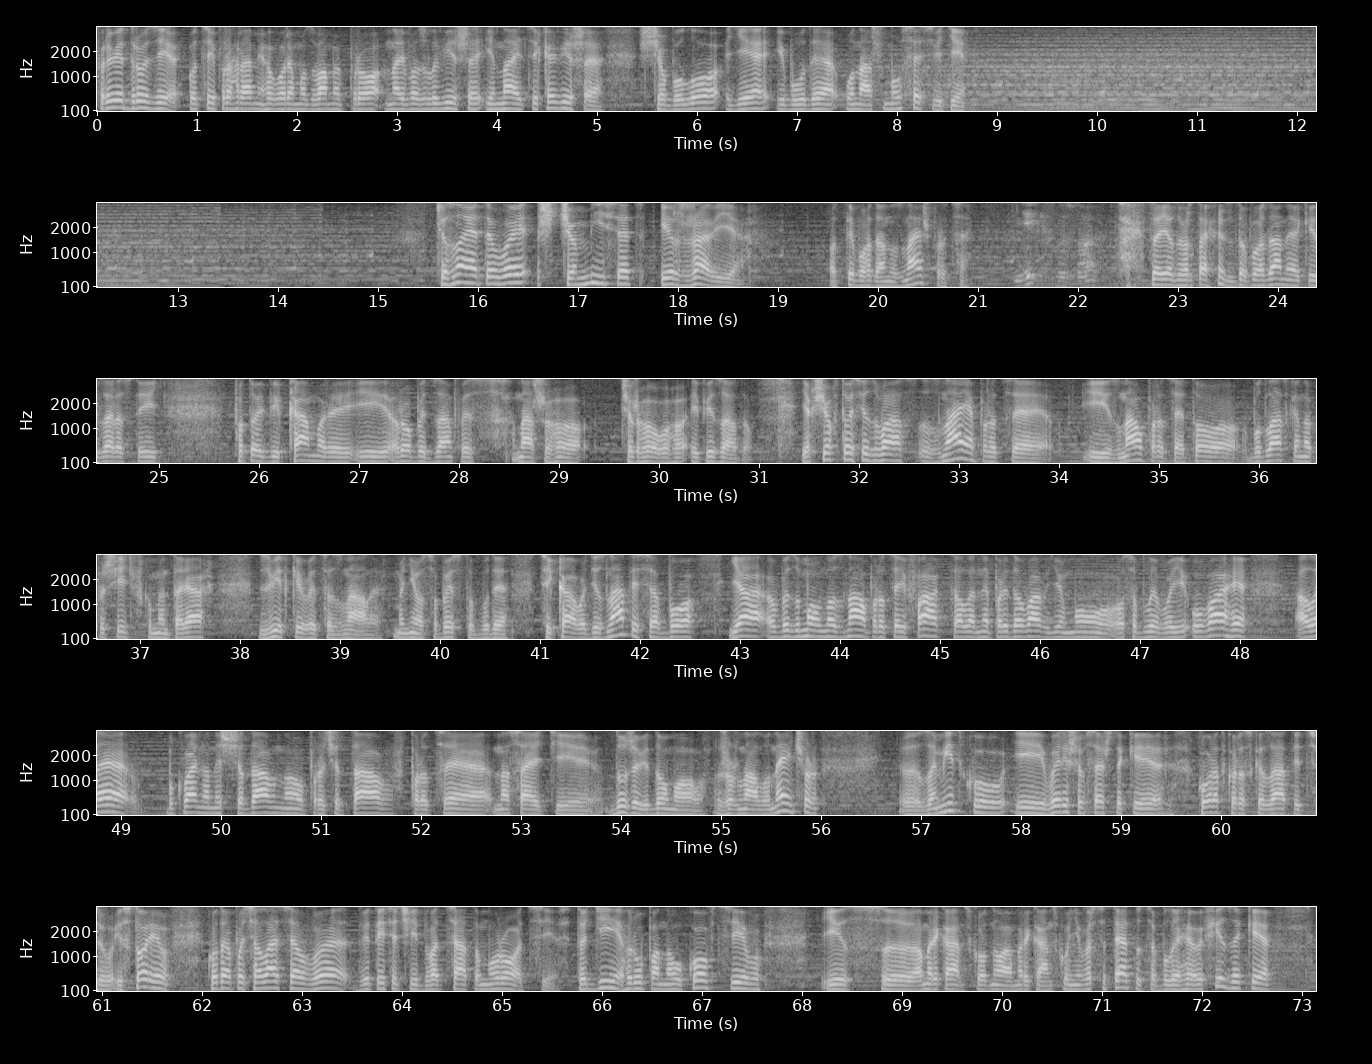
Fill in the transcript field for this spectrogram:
Привіт, друзі! У цій програмі говоримо з вами про найважливіше і найцікавіше, що було, є і буде у нашому всесвіті. Чи знаєте ви, що місяць іржавіє? От ти, Богдану, знаєш про це? Ні, не знаю. Це я звертаюся до Богдана, який зараз стоїть по той бік камери і робить запис нашого чергового епізоду. Якщо хтось із вас знає про це і знав про це, то, будь ласка, напишіть в коментарях, звідки ви це знали. Мені особисто буде цікаво дізнатися, бо я безумовно знав про цей факт, але не придавав йому особливої уваги. Але буквально нещодавно прочитав про це на сайті дуже відомого журналу Nature замітку і вирішив все ж таки коротко розказати цю історію, яка почалася в 2020 році. Тоді група науковців із е, американського одного американського університету, це були геофізики,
